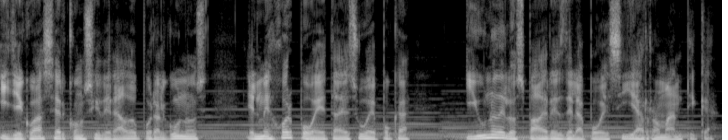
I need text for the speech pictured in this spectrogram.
y llegó a ser considerado por algunos el mejor poeta de su época y uno de los padres de la poesía romántica.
